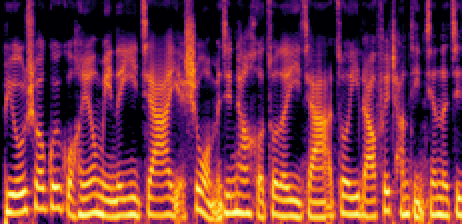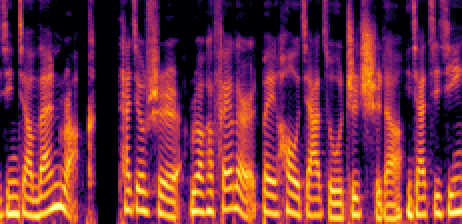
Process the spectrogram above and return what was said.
比如说，硅谷很有名的一家，也是我们经常合作的一家做医疗非常顶尖的基金，叫 Van Rock，它就是 Rockefeller 背后家族支持的一家基金。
